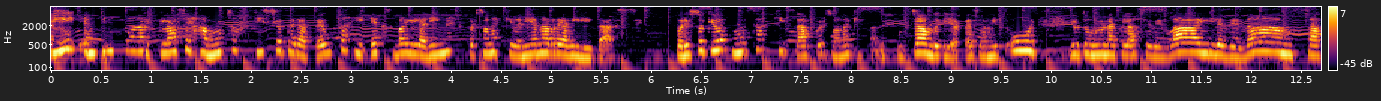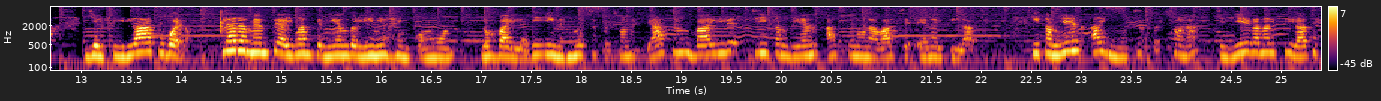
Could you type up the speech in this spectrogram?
y empieza a dar clases a muchos fisioterapeutas y ex bailarines, personas que venían a rehabilitarse. Por eso que muchas quizás personas que están escuchando y a veces dicen, uy, yo tomé una clase de baile, de danza y el pilates. Bueno, claramente ahí van teniendo líneas en común. Los bailarines, muchas personas que hacen baile, sí también hacen una base en el pilates. Y también hay muchas personas que llegan al pilates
